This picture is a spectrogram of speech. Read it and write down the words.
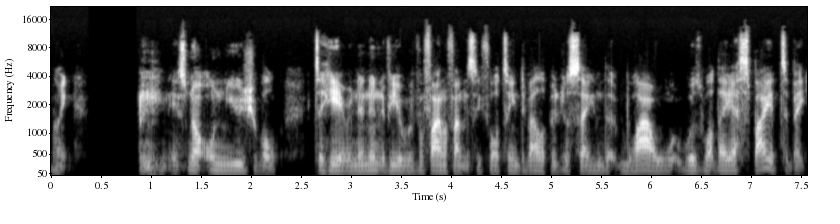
like it's not unusual to hear in an interview with a Final Fantasy XIV developer just saying that WoW was what they aspired to be.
